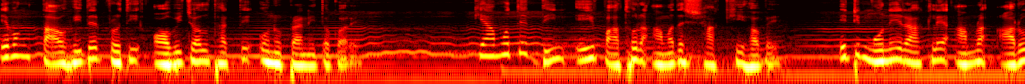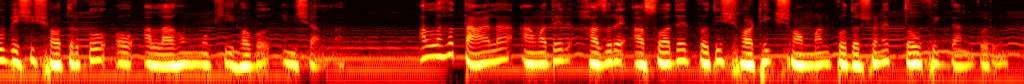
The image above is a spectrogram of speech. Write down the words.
এবং তাওহিদের প্রতি অবিচল থাকতে অনুপ্রাণিত করে। কেয়ামতের দিন এই পাথর আমাদের সাক্ষী হবে। এটি মনে রাখলে আমরা আরও বেশি সতর্ক ও আল্লাহমুখী হব ইনশাল্লাহ আল্লাহ তাআলা আমাদের হাজরে আসওয়াদের প্রতি সঠিক সম্মান প্রদর্শনের তৌফিক দান করুন।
